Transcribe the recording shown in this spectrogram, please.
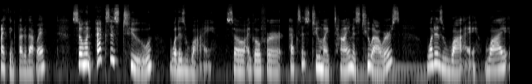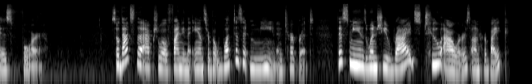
I think better that way. So when x is 2, what is y? So I go for x is 2, my time is 2 hours. What is y? y is 4. So that's the actual finding the answer, but what does it mean, interpret? This means when she rides two hours on her bike,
